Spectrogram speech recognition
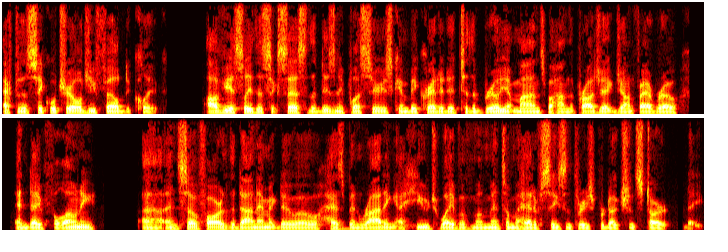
after the sequel trilogy failed to click. Obviously, the success of the Disney Plus series can be credited to the brilliant minds behind the project, Jon Favreau and Dave Filoni. Uh, and so far, the dynamic duo has been riding a huge wave of momentum ahead of season three's production start date.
